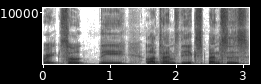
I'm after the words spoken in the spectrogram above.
Right. So the a lot of times the expenses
